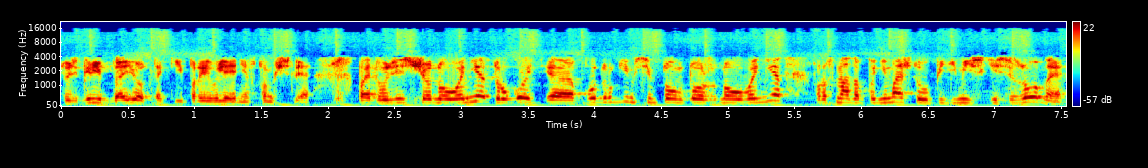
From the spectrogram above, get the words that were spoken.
То есть грипп дает такие проявления в том числе. Поэтому здесь еще нового нет. Другой, э, по другим симптомам тоже нового нет. Просто надо понимать, что в эпидемические сезоны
